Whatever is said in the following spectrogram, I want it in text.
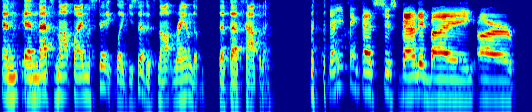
And, and that's not by mistake. Like you said, it's not random that that's happening. Don't you think that's just bounded by our,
